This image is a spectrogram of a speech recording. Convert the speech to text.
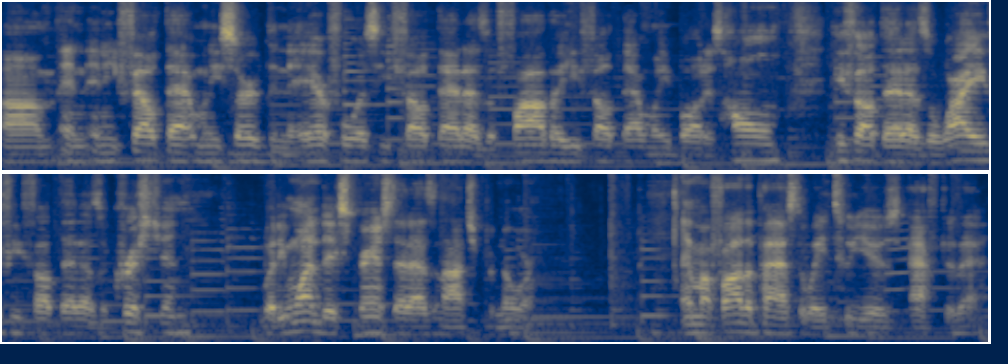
um, and, and he felt that when he served in the Air Force. He felt that as a father. He felt that when he bought his home. He felt that as a wife. He felt that as a Christian. But he wanted to experience that as an entrepreneur. And my father passed away two years after that.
